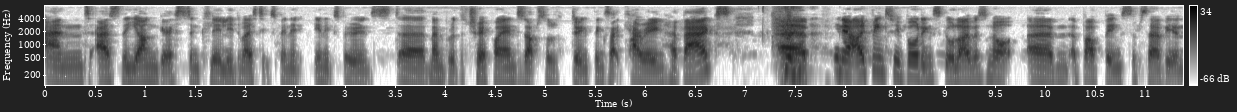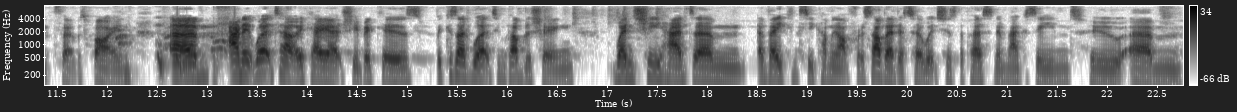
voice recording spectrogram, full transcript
and as the youngest and clearly the most inexperienced uh, member of the trip, I ended up sort of doing things like carrying her bags. Um, you know, I'd been through boarding school. I was not um, above being subservient, so it was fine. Um, and it worked out okay actually because because I'd worked in publishing. When she had um, a vacancy coming up for a sub editor, which is the person in magazines who um,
